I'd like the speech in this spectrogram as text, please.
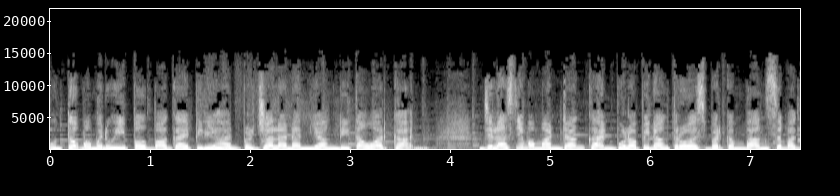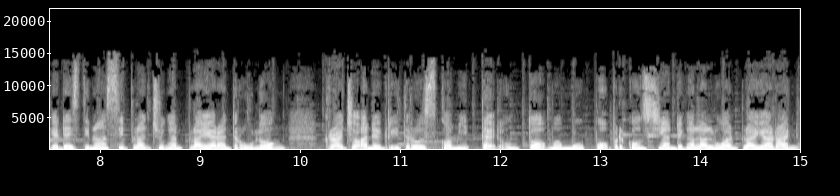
untuk memenuhi pelbagai pilihan perjalanan yang ditawarkan. Jelasnya memandangkan Pulau Pinang terus berkembang sebagai destinasi pelancongan pelayaran terulung, kerajaan negeri terus komited untuk memupuk perkongsian dengan laluan pelayaran,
